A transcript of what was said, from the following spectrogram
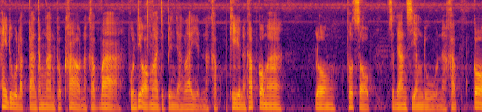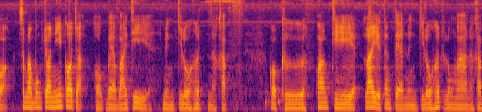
ให้ดูหลักการทำงานคร่าวๆนะครับ ว่าผลที่ออกมาจะเป็นอย่างไรนะครับโอเคนะครับก็มาลองทดสอบสัญญาณเสียงดูนะครับ ก็ สำหรับวงจรนี้ก็จะออกแบบไว้ที่1กิโลเฮิรตซ์นะครับ ก็คือความถี่ไล่ตั้งแต่1กิโลเฮิรตซ์ลงมานะครับ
